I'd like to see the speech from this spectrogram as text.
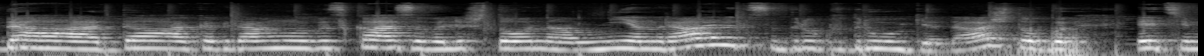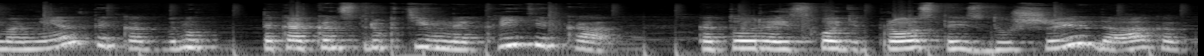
Да, да, когда мы высказывали, что нам не нравится друг в друге, да, чтобы эти моменты, как бы, ну, такая конструктивная критика, которая исходит просто из души, да, как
